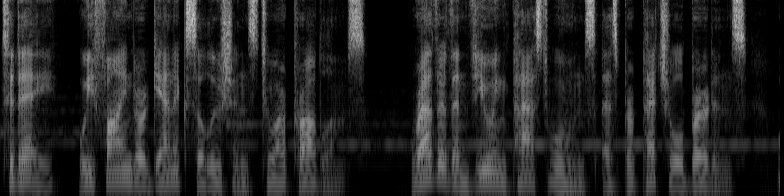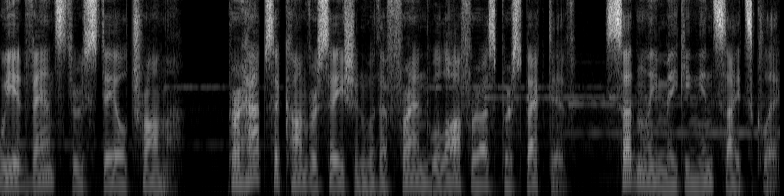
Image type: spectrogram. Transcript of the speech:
Today, we find organic solutions to our problems. Rather than viewing past wounds as perpetual burdens, we advance through stale trauma. Perhaps a conversation with a friend will offer us perspective, suddenly making insights click.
